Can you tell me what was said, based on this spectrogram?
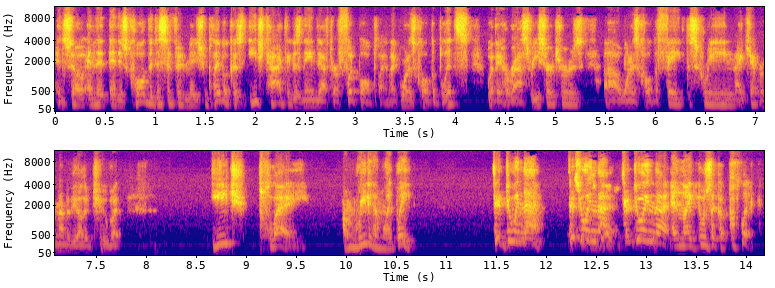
And so, and, it, and it's called the disinformation playbook because each tactic is named after a football play. Like one is called the blitz, where they harass researchers. Uh, one is called the fake, the screen. I can't remember the other two, but each play, I'm reading. I'm like, wait, they're doing that. They're doing that. They're doing that. And like it was like a click.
